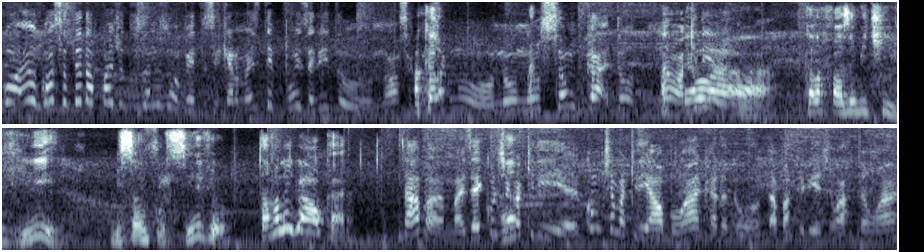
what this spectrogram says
Eu, go- eu gosto até da parte dos anos 90, assim, cara, mas depois ali do. Nossa, Aquela- no, no, no São do- Não, aquele. aquela, aquela fase MTV, Missão Impossível, tava legal, cara. Tava, mas aí quando É. chegou aquele. Como chama aquele álbum lá, cara, do, da bateria de latão lá?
